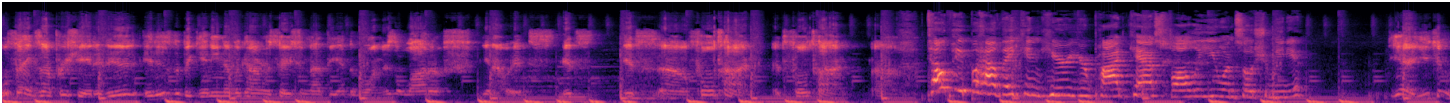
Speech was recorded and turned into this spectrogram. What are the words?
Well, thanks. I appreciate it. it. It is the beginning of a conversation, not the end of one. There's a lot of, you know, it's it's it's uh, full time. It's full time. Uh, Tell people how they can hear your podcast, follow you on social media. Yeah, you can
